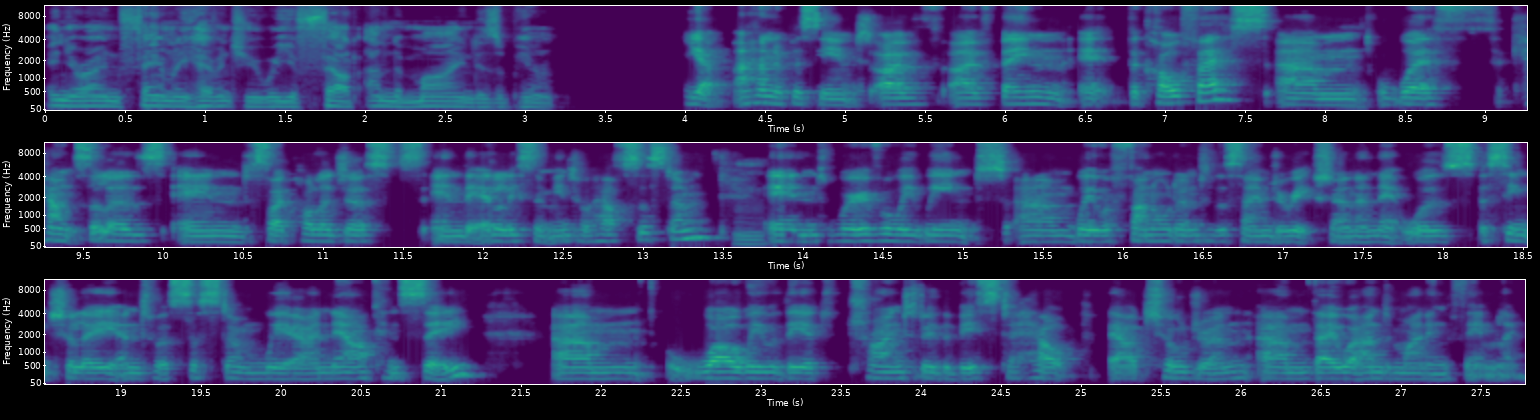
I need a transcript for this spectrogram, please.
in your own family, haven't you, where you've felt undermined as a parent? Yeah, hundred percent. I've I've been at the coalface um, with counsellors and psychologists and the adolescent mental health system. Mm. And wherever we went, um, we were funneled into the same direction. And that was essentially into a system where I now can see. Um, while we were there trying to do the best to help our children, um, they were undermining the family.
